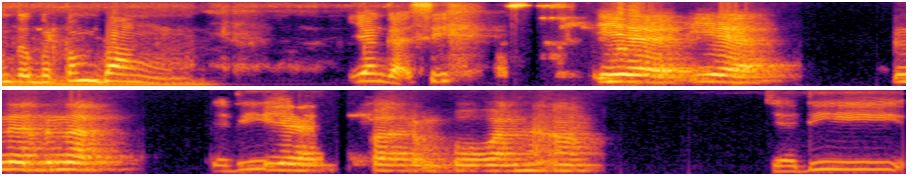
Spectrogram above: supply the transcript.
untuk berkembang ya enggak sih iya iya benar-benar jadi iya perempuan uh. jadi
